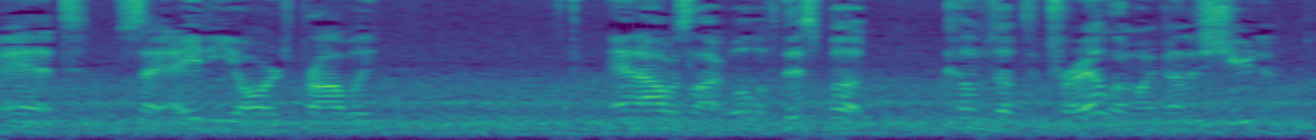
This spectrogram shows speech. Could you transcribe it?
at say 80 yards probably, and I was like, well, if this buck comes up the trail, am I going to shoot him?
